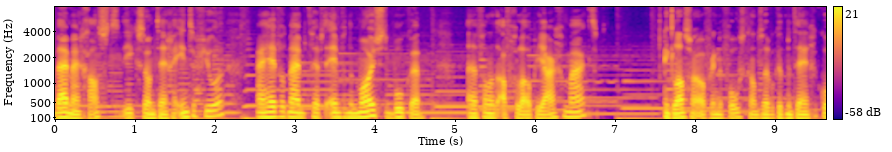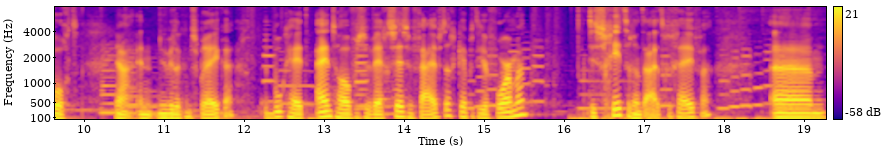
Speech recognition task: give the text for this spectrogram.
bij mijn gast, die ik zo meteen ga interviewen. Hij heeft wat mij betreft een van de mooiste boeken uh, van het afgelopen jaar gemaakt. Ik las erover in de Volkskrant, toen heb ik het meteen gekocht. Ja, en nu wil ik hem spreken. Het boek heet Eindhovense Weg 56. Ik heb het hier voor me. Het is schitterend uitgegeven. Um,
